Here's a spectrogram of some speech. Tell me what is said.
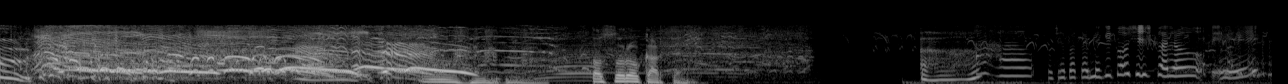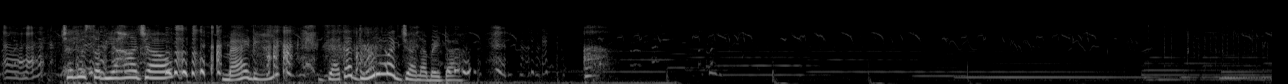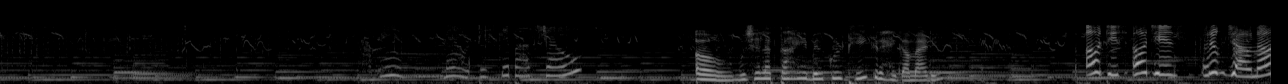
तो शुरू करते हैं। मुझे पकड़ने की कोशिश करो। चलो सब यहाँ जाओ। मैडी ज़्यादा दूर मत जाना बेटा। मुझे लगता है ये बिल्कुल ठीक रहेगा मैडी। ओटिस ओटिस रुक जाओ ना।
